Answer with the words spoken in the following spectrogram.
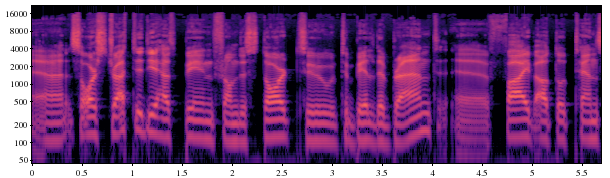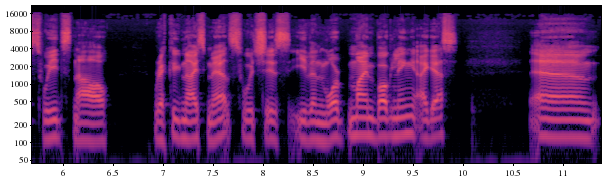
Uh, so our strategy has been from the start to to build a brand. Uh, five out of ten Swedes now recognize meds, which is even more mind-boggling, I guess. Um,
